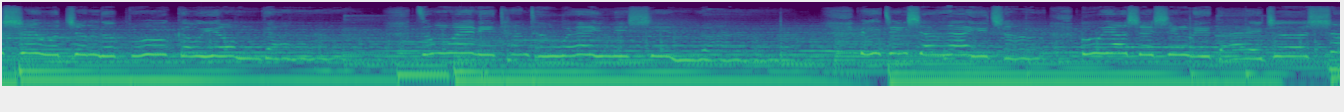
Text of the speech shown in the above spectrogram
可是我真的不够勇敢，总为你忐忑，为你心软。毕竟相爱一场，不要谁心里带着伤。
